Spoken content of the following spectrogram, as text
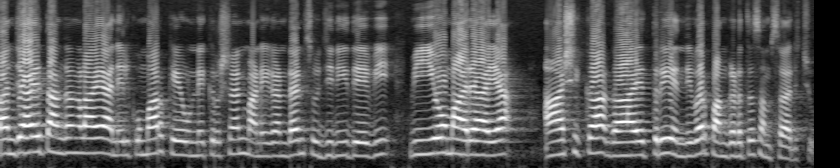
panchayat അംഗങ്ങളായ അനിൽകുമാർ കെ ഉണ്ണികൃഷ്ണൻ മണികണ്ഠൻ സുജിനി ദേവി വി ഒമാരായ ആഷിക ഗായത്രി എന്നിവർ പങ്കെടുത്ത് സംസാരിച്ചു.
